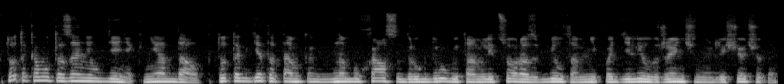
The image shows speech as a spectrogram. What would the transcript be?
кто-то кому-то занял денег, не отдал, кто-то где-то там как набухался друг другу, там лицо разбил, там не поделил женщину или еще что-то.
